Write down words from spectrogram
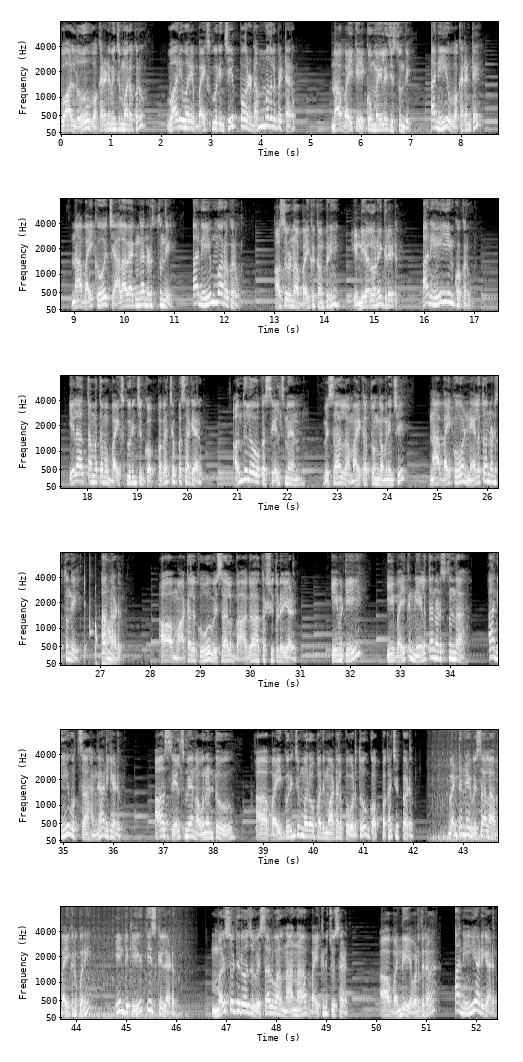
వాళ్ళు ఒకరిని మించి మరొకరు వారి వారి బైక్స్ గురించి పొగడడం మొదలుపెట్టారు. నా బైక్ ఎక్కువ మైలేజ్ ఇస్తుంది. అని ఒకరంటే నా బైకు చాలా వేగంగా నడుస్తుంది. అని మరొకరు అసలు నా బైక్ కంపెనీ ఇండియాలోనే గ్రేట్ అని ఇంకొకరు. ఇలా తమ తమ బైక్స్ గురించి గొప్పగా చెప్పసాగారు. అందులో ఒక సేల్స్ మ్యాన్ విశాల్ అమాయకత్వం గమనించి నా బైకు నేలతో నడుస్తుంది అన్నాడు. ఆ మాటలకు విశాల్ బాగా ఆకర్షితుడయ్యాడు. ఏమిటి? ఈ బైక్ నేలతో నడుస్తుందా? అని ఉత్సాహంగా అడిగాడు. ఆ సేల్స్ మ్యాన్ అవునంటూ ఆ బైక్ గురించి మరో పది మాటలు పొగుడుతూ గొప్పగా చెప్పాడు. వెంటనే విశాల్ ఆ బైక్ను కొని ఇంటికి తీసుకెళ్ళాడు మరుసటి రోజు విశాల్ వాళ్ళ నాన్న బైక్ను చూశాడు. ఆ బండి ఎవరిదిరా? అని అడిగాడు.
